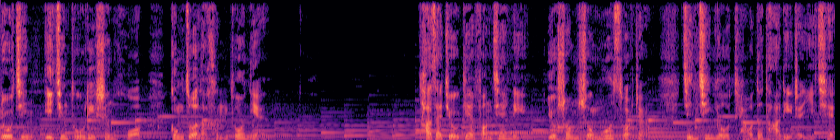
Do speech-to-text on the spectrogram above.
如今已经独立生活，工作了很多年。她在酒店房间里。用双手摸索着，井井有条地打理着一切。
